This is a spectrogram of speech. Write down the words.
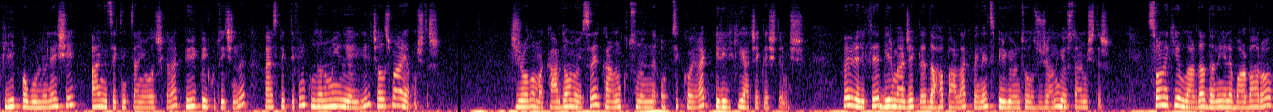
Filippo Brunelleschi aynı teknikten yola çıkarak büyük bir kutu içinde perspektifin kullanımıyla ilgili çalışmalar yapmıştır. Girolamo Cardano ise karanlık kutunun önüne optik koyarak bir ilki gerçekleştirmiş. Böylelikle bir mercekle daha parlak ve net bir görüntü oluşacağını göstermiştir. Sonraki yıllarda Daniele Barbaro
